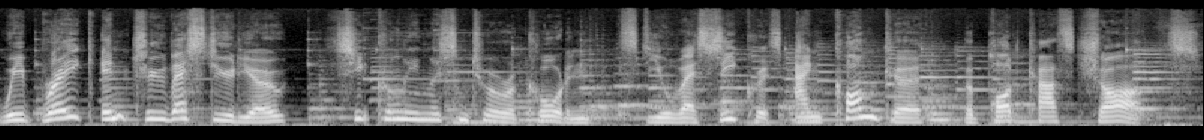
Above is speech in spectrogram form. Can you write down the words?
We break into their studio, secretly listen to a recording, steal their secrets, and conquer the podcast charts.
